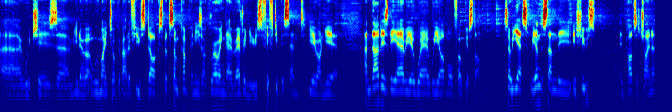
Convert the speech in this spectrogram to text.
uh, which is, um, you know, we might talk about a few stocks, but some companies are growing their revenues 50% year on year. And that is the area where we are more focused on. So yes, we understand the issues uh-huh. in parts of China,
